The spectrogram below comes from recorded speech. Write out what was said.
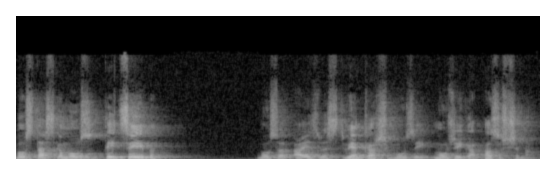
būs tas, ka mūsu ticība mūs var aizvest vienkārši mūžīgā pazušanā.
